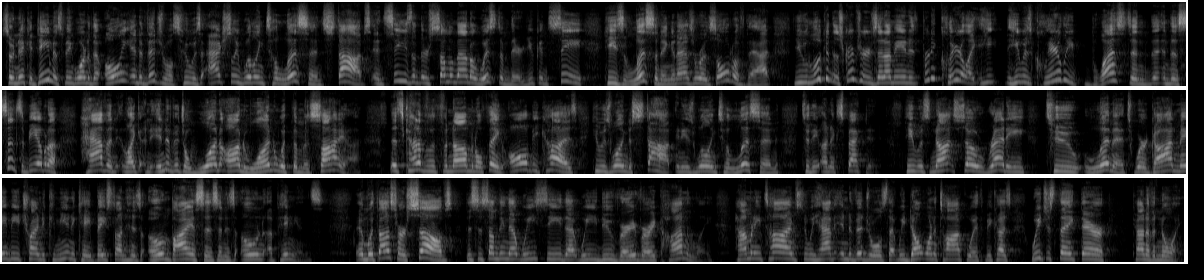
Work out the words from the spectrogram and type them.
So Nicodemus, being one of the only individuals who was actually willing to listen, stops and sees that there's some amount of wisdom there. You can see he's listening, and as a result of that, you look at the scriptures, and I mean, it's pretty clear. Like he he was clearly blessed in the, in the sense to be able to have an like an individual one on one with the Messiah. That's kind of a phenomenal thing, all because he was willing to stop and he's willing to listen to the unexpected he was not so ready to limit where God may be trying to communicate based on his own biases and his own opinions. And with us ourselves, this is something that we see that we do very, very commonly. How many times do we have individuals that we don't want to talk with because we just think they're kind of annoying?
